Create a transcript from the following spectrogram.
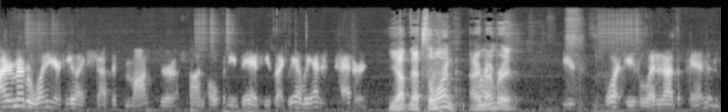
I remember one year he like shot this monster on opening day, and he's like, "Yeah, we had his pattern. Yep, that's the one. I remember it. He's what? He's let it out of the pen and."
